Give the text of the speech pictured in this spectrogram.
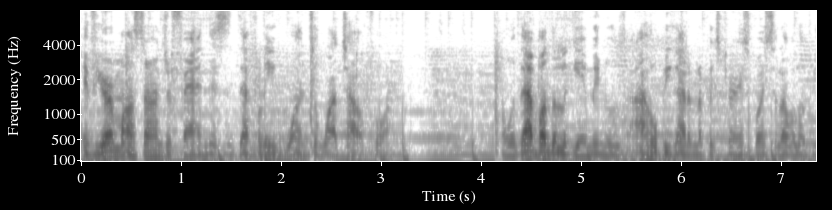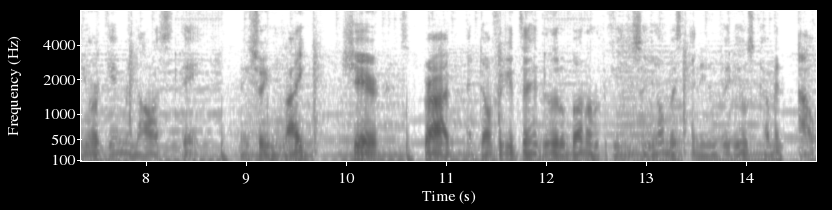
If you're a Monster Hunter fan, this is definitely one to watch out for. And with that bundle of gaming news, I hope you got enough experience points to level up your gaming knowledge today. Make sure you like, share, subscribe, and don't forget to hit the little bell notification so you don't miss any new videos coming out.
